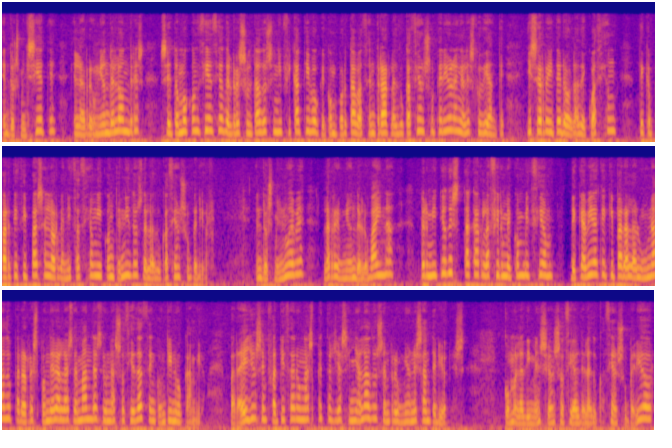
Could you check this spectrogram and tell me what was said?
En 2007, en la reunión de Londres, se tomó conciencia del resultado significativo que comportaba centrar la educación superior en el estudiante y se reiteró la adecuación de que participase en la organización y contenidos de la educación superior. En 2009, la reunión de Lovaina permitió destacar la firme convicción de que había que equipar al alumnado para responder a las demandas de una sociedad en continuo cambio. Para ello se enfatizaron aspectos ya señalados en reuniones anteriores, como la dimensión social de la educación superior,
